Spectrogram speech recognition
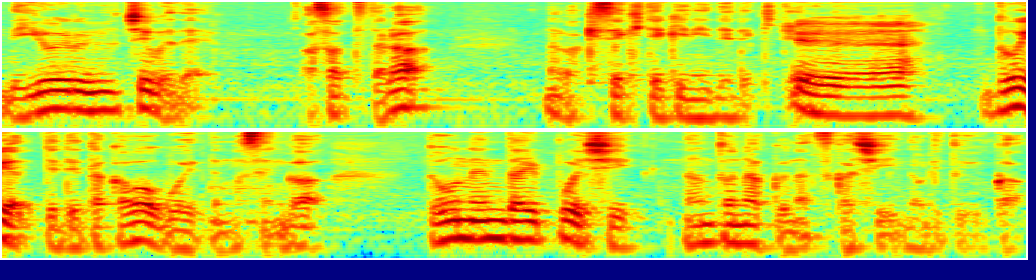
でいろいろ YouTube で漁ってたらなんか奇跡的に出てきてへどうやって出たかは覚えてませんが同年代っぽいしなんとなく懐かしいノリというか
